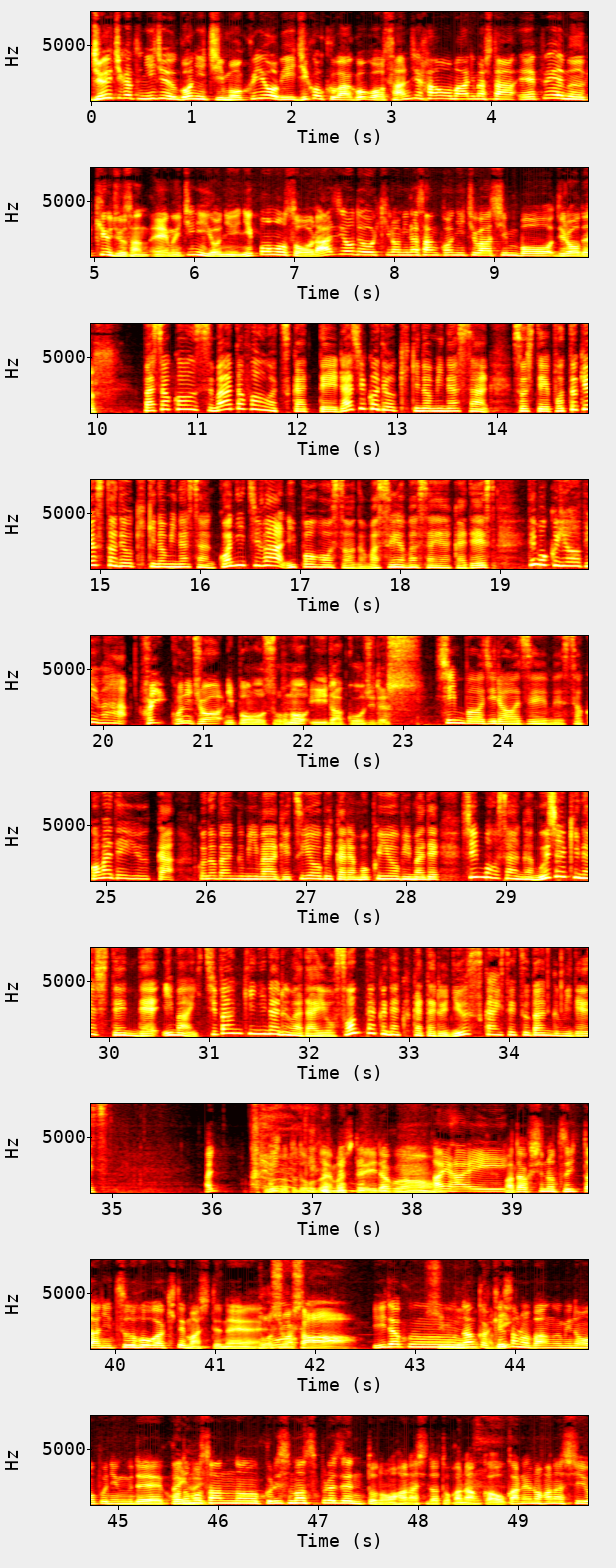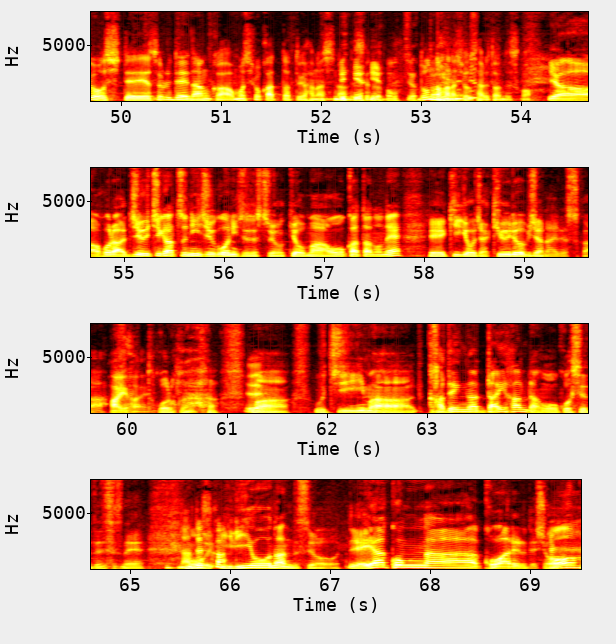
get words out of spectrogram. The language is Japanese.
11月25日木曜日時刻は午後3時半を回りました FM93 AM1242 ニッポン放送ラジオでお聞きの皆さんこんにちは辛坊治郎ですパソコン、スマートフォンを使ってラジコでお聞きの皆さん、そしてポッドキャストでお聞きの皆さん、こんにちは。ニッポン放送の増山さやかです。で、木曜日は？はい、こんにちは。ニッポン放送の飯田浩司です。辛坊治郎ズームそこまで言うか？この番組は月曜日から木曜日まで辛坊さんが無邪気な視点で今一番気になる話題を忖度なく語るニュース解説番組です。はいということでございまして飯田君はいはい。私のツイッターに通報が来てましてねどうしました？飯田君、旅？なんか今朝の番組のオープニングで、子供さんのクリスマスプレゼントのお話だとか、なんかお金の話をして、それでなんか面白かったという話なんですけどどんな話をされたんですか？いやー、ほら、11月25日ですよ。今日、まあ、大方のね、えー企業じゃ給料日じゃないですか。はいはい。ところが、ええ。まあ、うち今、家電が大反乱を起こしててですね。何ですか？もう入り用なんですよ。でエアコンが壊れるでしょ？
